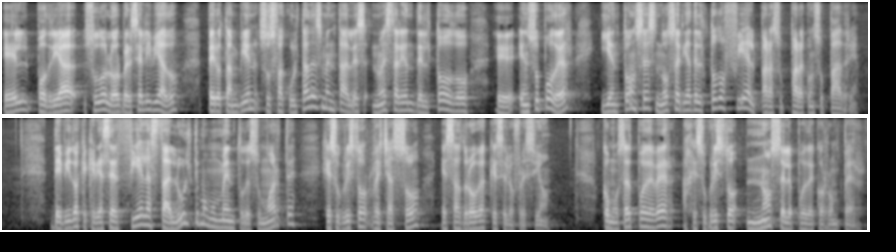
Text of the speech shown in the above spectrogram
él podría su dolor verse aliviado, pero también sus facultades mentales no estarían del todo eh, en su poder y entonces no sería del todo fiel para, para con su Padre. Debido a que quería ser fiel hasta el último momento de su muerte, Jesucristo rechazó esa droga que se le ofreció. Como usted puede ver, a Jesucristo no se le puede corromper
